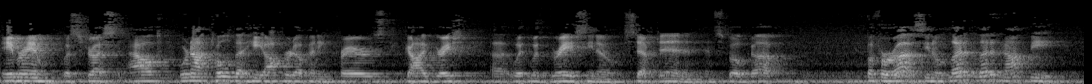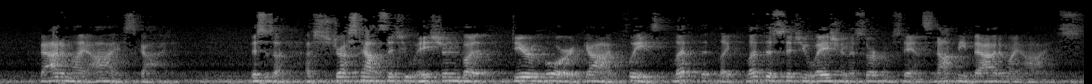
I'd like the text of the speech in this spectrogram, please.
Abraham was stressed out. We're not told that he offered up any prayers. God, grace, uh, with, with, grace, you know, stepped in and, and, spoke up. But for us, you know, let let it not be bad in my eyes, God. This is a, a stressed out situation, but dear Lord, God, please let the, like let this situation, this circumstance, not be bad in my eyes.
